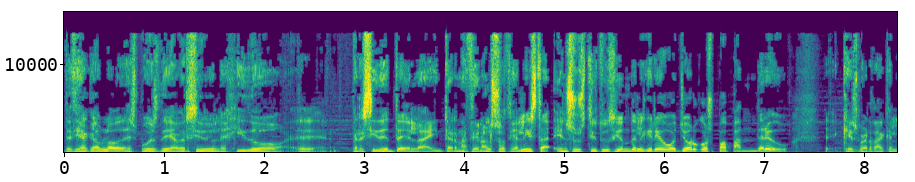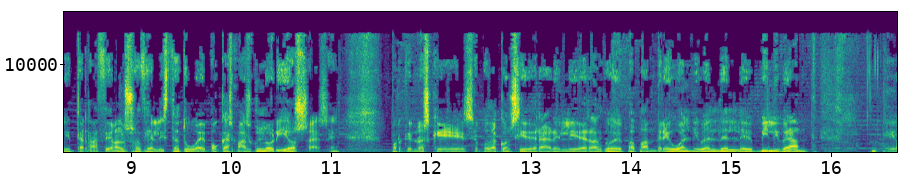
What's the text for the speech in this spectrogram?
Decía que hablaba después de haber sido elegido eh, presidente de la Internacional Socialista en sustitución del griego Yorgos Papandreou, eh, que es verdad que el Internacional Socialista tuvo épocas más gloriosas, ¿eh? porque no es que se pueda considerar el liderazgo de Papandreou al nivel del de Billy Brandt. Eh,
